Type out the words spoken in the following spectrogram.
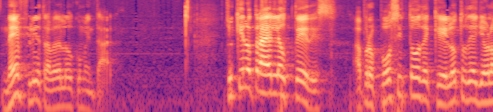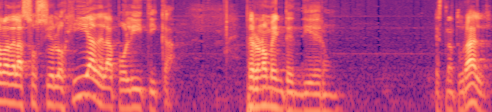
Netflix a través de los documentales. Yo quiero traerle a ustedes, a propósito de que el otro día yo hablaba de la sociología de la política, pero no me entendieron. Es natural.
